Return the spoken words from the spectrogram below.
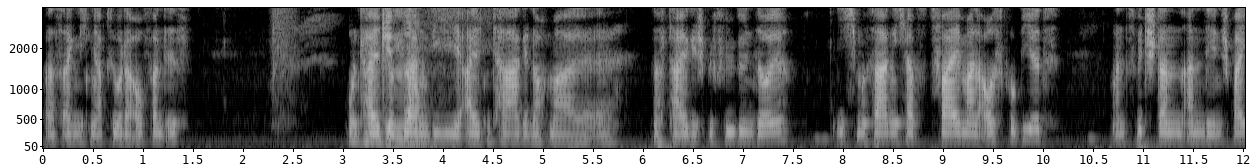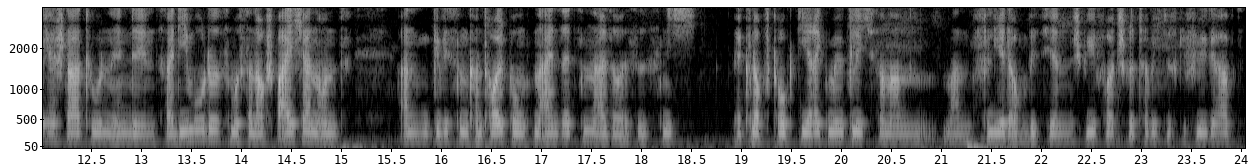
Was eigentlich ein absurder Aufwand ist. Und halt genau. sozusagen die alten Tage nochmal äh, nostalgisch beflügeln soll. Ich muss sagen, ich habe es zweimal ausprobiert. Man switcht dann an den Speicherstatuen in den 2D-Modus, muss dann auch speichern und an gewissen Kontrollpunkten einsetzen. Also es ist nicht per Knopfdruck direkt möglich, sondern man verliert auch ein bisschen Spielfortschritt, habe ich das Gefühl gehabt.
